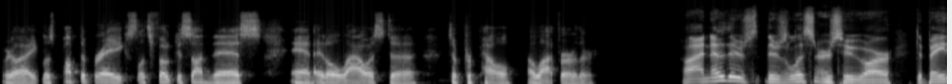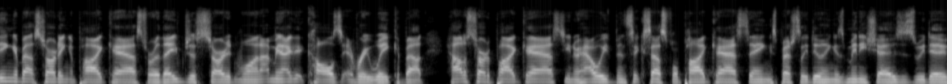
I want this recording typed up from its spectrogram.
We we're like, let's pump the brakes, let's focus on this, and it'll allow us to to propel a lot further. Uh, I know there's there's listeners who are debating about starting a podcast or they've just started one. I mean, I get calls every week about how to start a podcast, you know, how we've been successful podcasting, especially doing as many shows as we do.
